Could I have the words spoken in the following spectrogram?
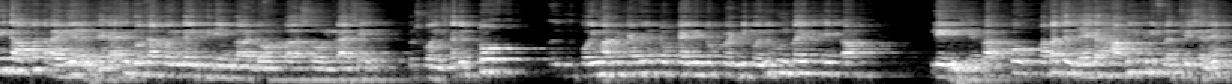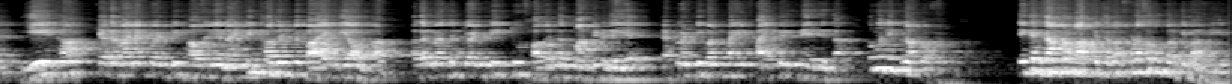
ठीक है, आपको एक आइडिया लग जाएगा। ऐसे दो चार कोइन का इथेरियम का डॉट का सोल का, ऐसे कुछ कोइंस का, जो टॉप कोई market cap top ten top twenty coin उनका एक एक आप ले लीजिए। तो आपको पता चल जाएगा हाँ भाई, इतनी फ्लक्चुएशन है। ये था कि अगर मैंने ट्वेंटी थाउज़ेंड या नाइनटीन थाउज़ेंड पे बाय किया होता, अगर मैं ट्वेंटी टू थाउज़ेंड तक मार्केट गई है, या ट्वेंटी वन पॉइंट फाइव पे भी भेज देता तो मुझे इतना प्रॉफिट होता। एक एग्ज़ाम्पल बात के चला, थोड़ा सा ऊपर की बात है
